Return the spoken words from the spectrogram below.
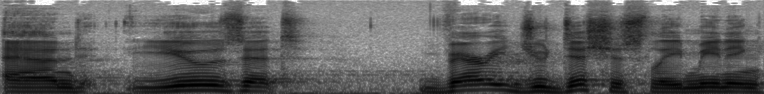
and use it very judiciously, meaning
